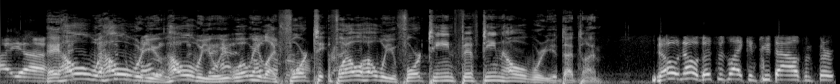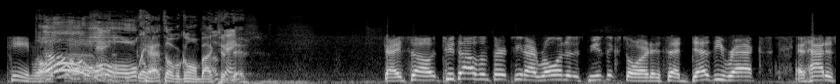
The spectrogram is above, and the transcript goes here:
I, uh, Hey, how old, I- I how old were you? How old were you? and I had What were you like? phone number on 14? it. Well, how old were you? 14, 15? How old were you at that time? No, no, this was like in 2013. Oh, saw oh, okay. I thought we are going back Okay. to the. Okay, so 2013, I roll into this music store and it said Desi Rexx and had his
